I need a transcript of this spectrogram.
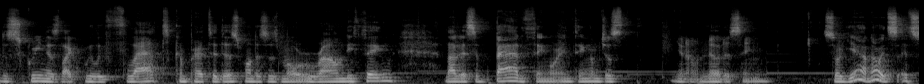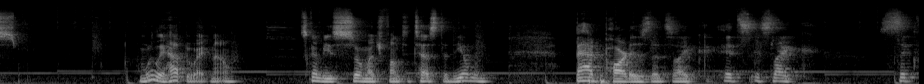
the screen is like really flat compared to this one. This is more roundy thing. Not as a bad thing or anything. I'm just, you know, noticing. So yeah, no, it's, it's, I'm really happy right now. It's gonna be so much fun to test it. The only bad part is that's like it's it's like six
